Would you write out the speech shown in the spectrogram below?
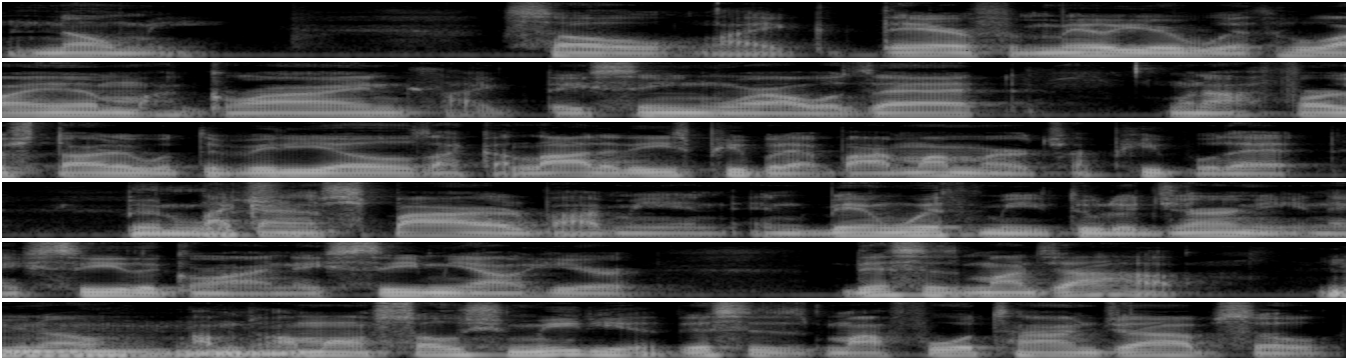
know me. So like they're familiar with who I am, my grind. Like they seen where I was at when I first started with the videos. Like a lot of these people that buy my merch are people that Been like you. are inspired by me and, and been with me through the journey and they see the grind. They see me out here. This is my job. You know, I'm, I'm mm-hmm. on social media. This is my full time job. So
